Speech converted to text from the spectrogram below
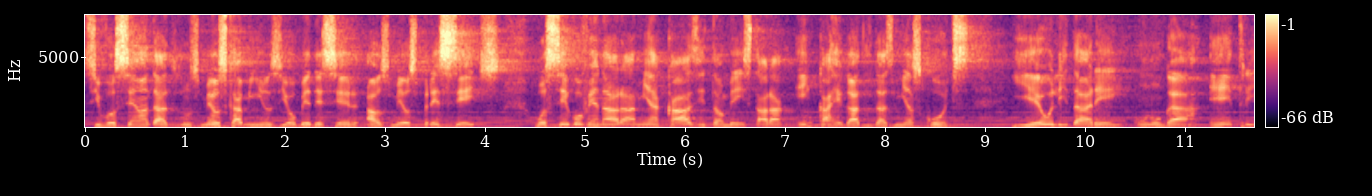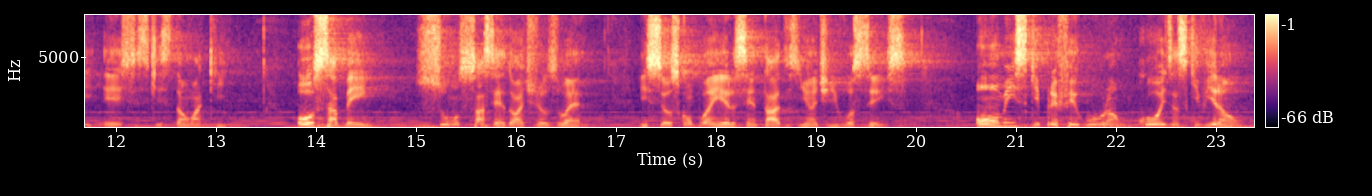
Se você andar nos meus caminhos e obedecer aos meus preceitos, você governará a minha casa e também estará encarregado das minhas cortes, e eu lhe darei um lugar entre estes que estão aqui. Ouça bem, sumo sacerdote Josué, e seus companheiros sentados diante de vocês, homens que prefiguram coisas que virão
